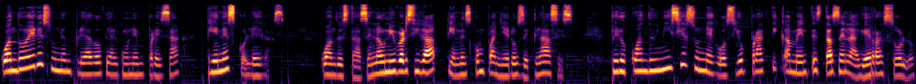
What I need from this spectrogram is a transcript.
Cuando eres un empleado de alguna empresa, tienes colegas. Cuando estás en la universidad, tienes compañeros de clases. Pero cuando inicias un negocio, prácticamente estás en la guerra solo.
